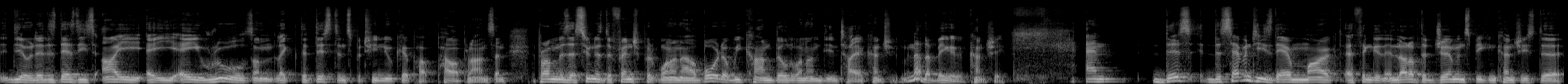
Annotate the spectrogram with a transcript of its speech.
you know there's, there's these IAEA rules on like the distance between nuclear power plants, and the problem is as soon as the French put one on our border, we can't build one on the entire country. We're not a big a country, and this the 70s there marked i think in a lot of the german speaking countries the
